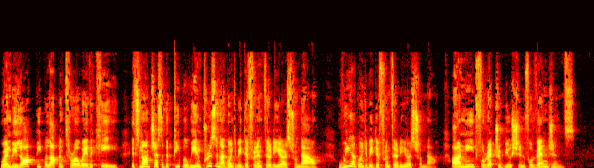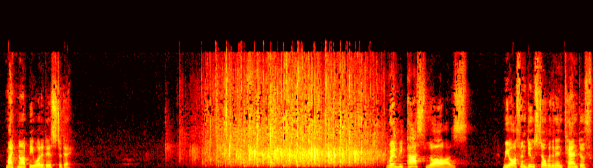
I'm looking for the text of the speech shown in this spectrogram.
When we lock people up and throw away the key, it's not just that the people we imprison are going to be different in 30 years from now. We are going to be different 30 years from now. Our need for retribution, for vengeance, might not be what it is today. When we pass laws, we often do so with an intent of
